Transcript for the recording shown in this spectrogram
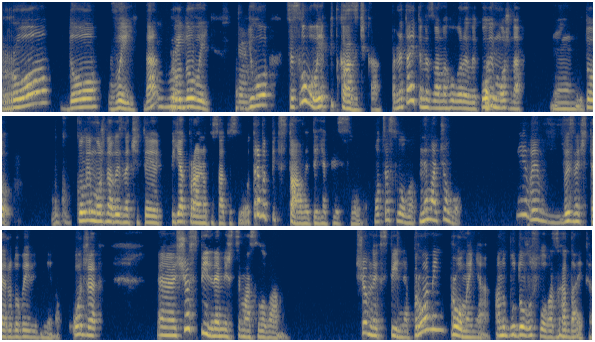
Родовий. Да? Родовий. Його, це слово як підказочка. Пам'ятаєте, ми з вами говорили, коли можна, то, коли можна визначити, як правильно писати слово? Треба підставити якесь слово. Оце слово нема чого. І ви визначите родовий відмінок. Отже, е, що спільне між цими словами? Що в них спільне? Промінь, променя. Ану, будову слова згадайте.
